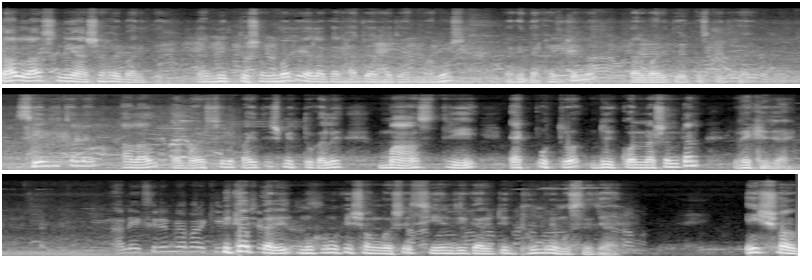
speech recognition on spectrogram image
তার লাশ নিয়ে আসা হয় বাড়িতে। তার মৃত্যু সংবাদে এলাকার হাজার হাজার মানুষ তাকে দেখার জন্য তার বাড়িতে উপস্থিত হয়। সিএনজি চালক আলাল তার বয়স ছিল পঁয়ত্রিশ মৃত্যুকালে মা স্ত্রী এক পুত্র দুই কন্যা সন্তান রেখে যায়। পিক আপ গাড়ির মুখোমুখি সংঘর্ষে সিএনজি গাড়িটি ধুমড়ে মুচড়ে যায়। এই সড়ক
